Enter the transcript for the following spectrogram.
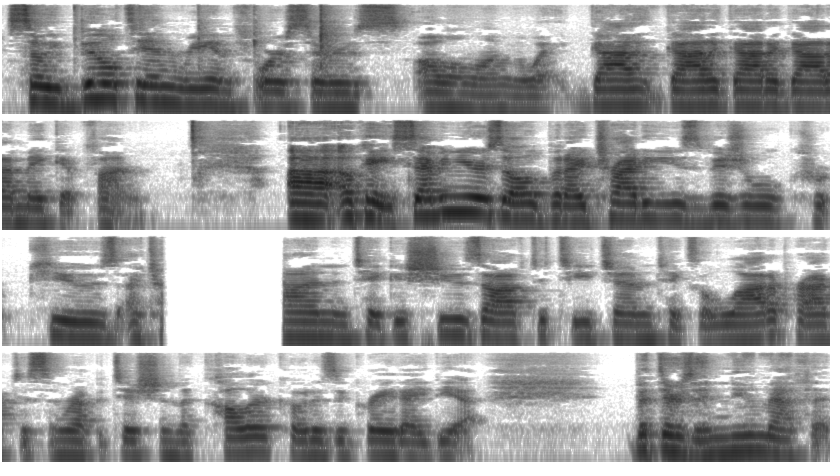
So he built in reinforcers all along the way. Gotta, gotta gotta gotta make it fun. Uh, okay, seven years old, but I try to use visual cues. I try on and take his shoes off to teach him. It takes a lot of practice and repetition. The color code is a great idea but there's a new method.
